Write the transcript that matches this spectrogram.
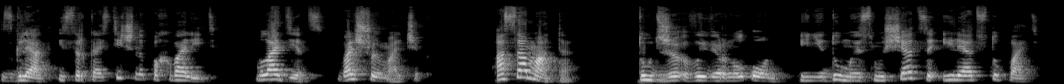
взгляд и саркастично похвалить. Молодец, большой мальчик. А сама-то? Тут же вывернул он, и не думая смущаться или отступать.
